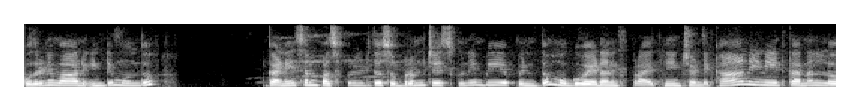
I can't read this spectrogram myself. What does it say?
కుదరని వారు ఇంటి ముందు కనీసం పసుపు నీటితో శుభ్రం చేసుకుని బియ్యపు పిండితో ముగ్గు వేయడానికి ప్రయత్నించండి. కానీ నేటి తరంలో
